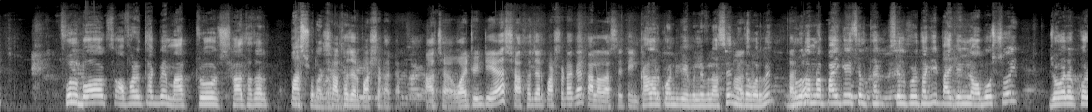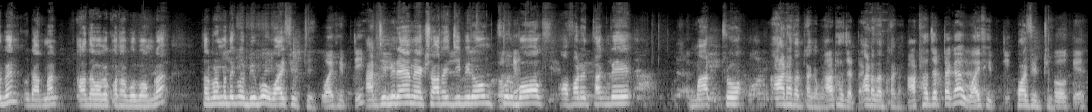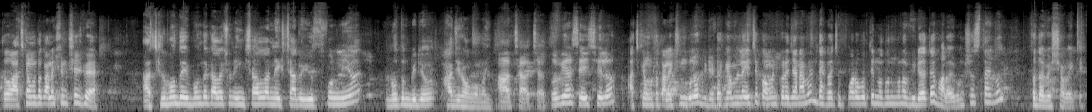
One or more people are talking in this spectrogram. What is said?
full box অফারে থাকবে মাত্র সাত হাজার পাঁচশো টাকা। সাত হাজার পাঁচশো টাকা। আচ্ছা ওয়াই টোয়েন্টি এস সাত হাজার পাঁচশো টাকা কালার আছে তিনটা। কালার কোয়ান্টিটি অ্যাভেলেবেল আছে নিতে আচ্ছা, পারবেন? মূলত আমরা পাইকারি সেল সেল করে থাকি। পাইকারি নিলে অবশ্যই যোগাযোগ করবেন ওটা আপনার আলাদাভাবে কথা বলব আমরা। তারপর আমরা দেখব Vivo Y fifty Y fifty আট জিবি র্যাম একশো আঠাশ জিবি রোম ফুল বক্স অফারে থাকবে মাত্র আট হাজার টাকা ভাই। আট হাজার টাকা। আট হাজার টাকা। আট হাজার টাকা Y fifty Y fifty okay তো আজকের মতো কালেকশন শেষ ভাইয়া? আজকের পর্যন্ত এই পর্যন্ত কালেকশন ইনশাল্লাহ নেক্সট আরও ইউজফুল নিয়ে নতুন ভিডিও হাজির হব ভাই। আচ্ছা আচ্ছা। তো ভিউয়ার্স এই ছিল আজকের মতো কালেকশনগুলো। ভিডিওটা কেমন লেগেছে কমেন্ট করে জানাবেন। দেখা হচ্ছে পরবর্তী নতুন কোনো ভিডিওতে ভালো এবং সুস্থ থাকবেন খোদাবেশ সবাইকে।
